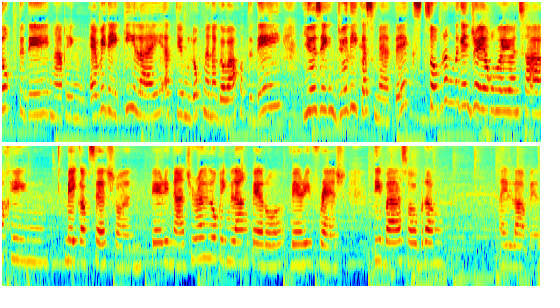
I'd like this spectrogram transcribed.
Look today, ang aking everyday kilay at yung look na nagawa ko today using Julie Cosmetics. Sobrang nag-enjoy ako ngayon sa aking makeup session. Very natural looking lang, pero very fresh. Diba? Sobrang, I love it.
